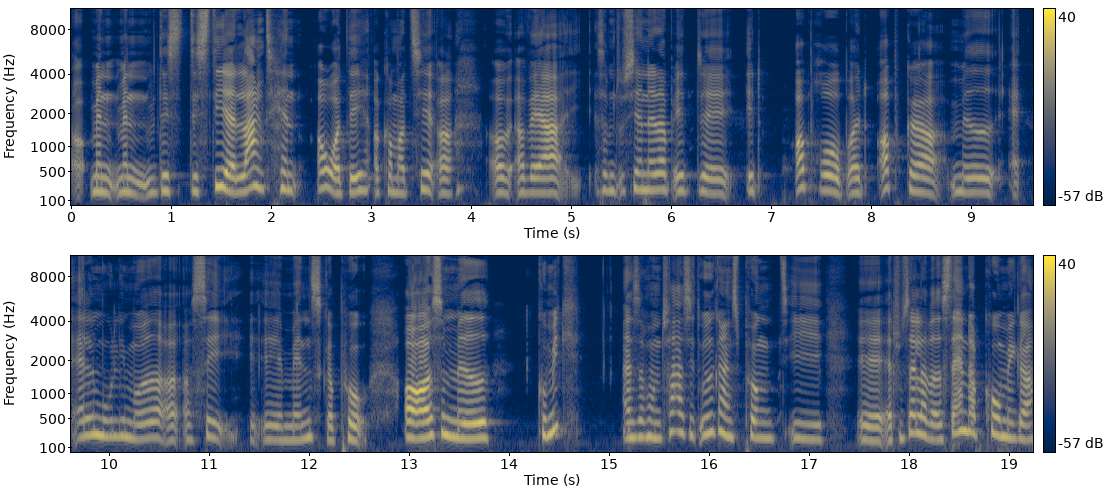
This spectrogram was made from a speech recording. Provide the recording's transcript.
og- men, men det, det stiger langt hen over det, og kommer til at, at, at være, som du siger netop, et, øh, et opråb og et opgør med alle mulige måder at, at se øh, mennesker på. Og også med komik. Altså hun tager sit udgangspunkt i, øh, at hun selv har været stand-up-komiker,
